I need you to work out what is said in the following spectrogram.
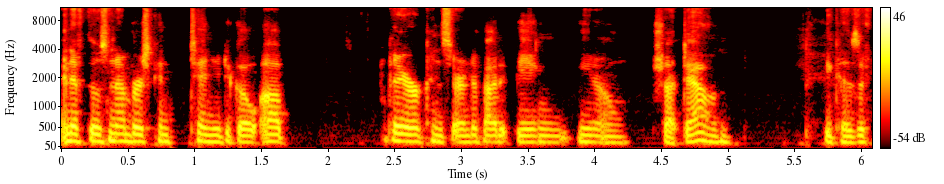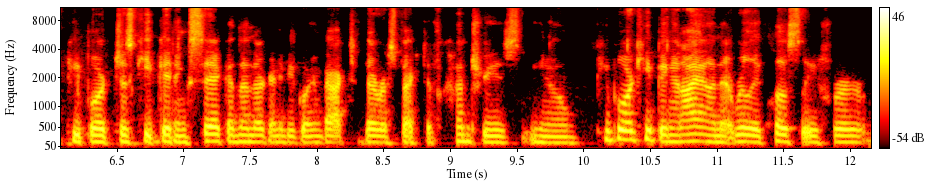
And if those numbers continue to go up, they are concerned about it being, you know, shut down because if people are just keep getting sick and then they're going to be going back to their respective countries you know people are keeping an eye on it really closely for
